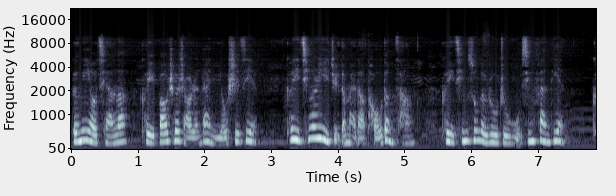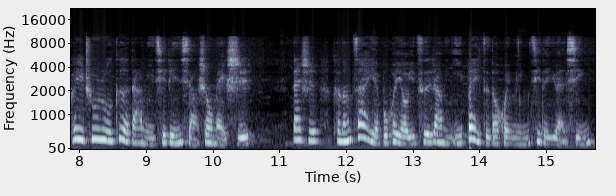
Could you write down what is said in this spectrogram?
等你有钱了，可以包车找人带你游世界，可以轻而易举的买到头等舱，可以轻松的入住五星饭店，可以出入各大米其林享受美食，但是可能再也不会有一次让你一辈子都会铭记的远行，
